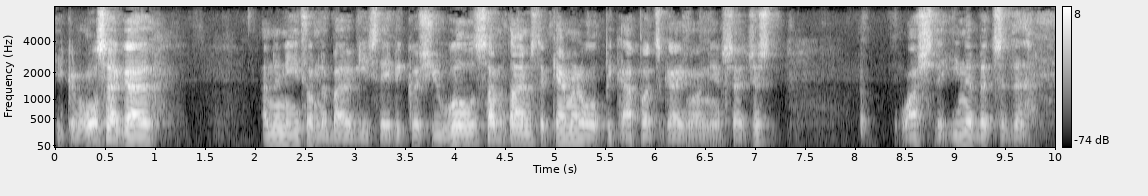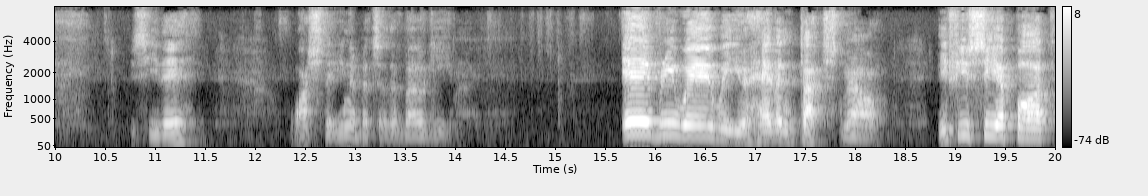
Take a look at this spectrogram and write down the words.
You can also go underneath on the bogies there because you will, sometimes the camera will pick up what's going on here. So just wash the inner bits of the, you see there? Wash the inner bits of the bogie everywhere where you haven't touched now. If you see a part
